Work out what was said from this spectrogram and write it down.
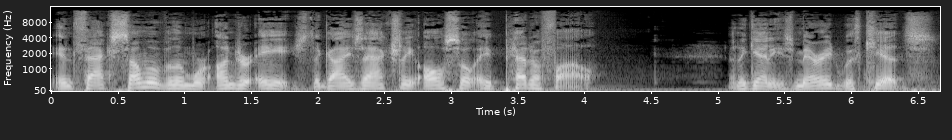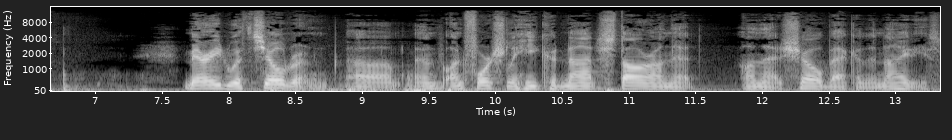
In fact, some of them were underage. The guy's actually also a pedophile. And again, he's married with kids, married with children. Um, and unfortunately, he could not star on that on that show back in the 90s.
